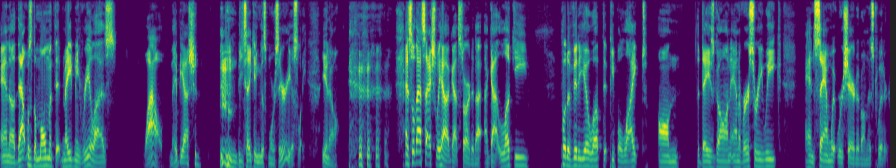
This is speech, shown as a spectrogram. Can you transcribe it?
And uh, that was the moment that made me realize, wow, maybe I should be taking this more seriously, you know? and so that's actually how it got started. I, I got lucky, put a video up that people liked on the Days Gone anniversary week, and Sam Witwer shared it on his Twitter.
